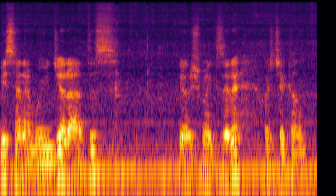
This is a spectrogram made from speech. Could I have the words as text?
Bir sene boyunca rahatız. Görüşmek üzere. Hoşçakalın.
